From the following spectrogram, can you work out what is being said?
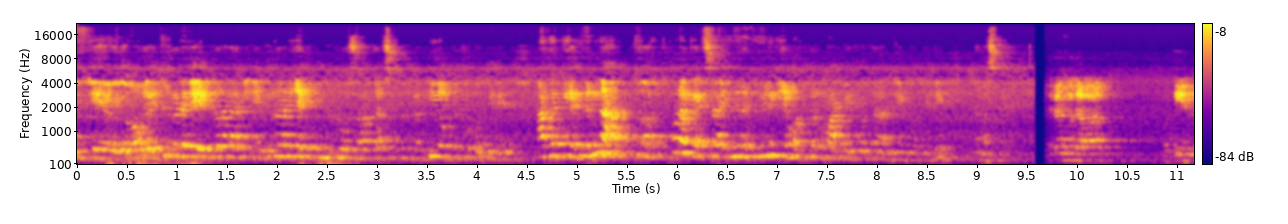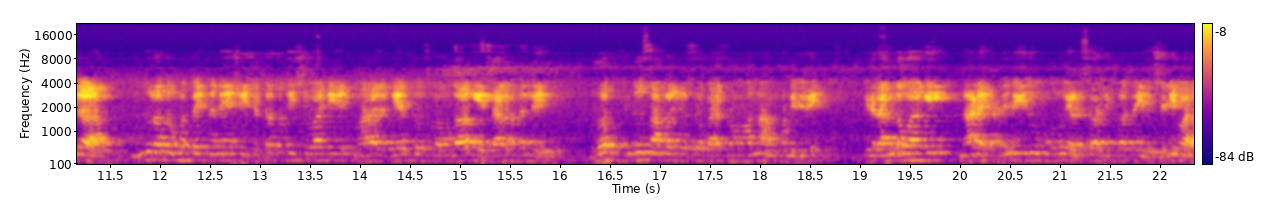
ಇದಕ್ಕೆ ಅವರ ಎದುರುಗಡೆ ಎದುರಾಳಿ ಎದುರಾಳಿಯಾಗಿ ನಿಂತು ಸಹಕರಿಸಿದ ಪ್ರತಿಯೊಬ್ಬರಿಗೂ ಗೊತ್ತಿದೆ. ಹಾಗಾಗಿ ಅದನ್ನ ಹತ್ಕೊಳ್ಳೋ ಕೆಲಸ ಇಂದಿನ ಪೀಳಿಗೆಯ ಮಕ್ಕಳು ಮಾಡಬೇಕು ಅಂತ ನಾನು ಹೇಳ್ಕೊತೀನಿ ನಮಸ್ತೆ. ಚಿತ್ರರಂಗದ ವತಿಯಿಂದ ಮುನ್ನೂರ ತೊಂಬತ್ತೈದನೇ ಶ್ರೀ ಛತ್ರಪತಿ ಶಿವಾಜಿ ಮಹಾರಾಜ ಜಯಂತ್ಯೋತ್ಸವ ಅಂಗವಾಗಿ ಸಾಗರದಲ್ಲಿ ಬೃಹತ್ ಹಿಂದೂ ಸಾಮ್ರಾಜ್ಯೋತ್ಸವ ಕಾರ್ಯಕ್ರಮವನ್ನು ಹಮ್ಮಿಕೊಂಡಿದ್ದೀವಿ. ಇದರ ಅಂಗವಾಗಿ ನಾಳೆ ಹದಿನೈದು ಮೂರು ಎರಡ್ ಸಾವಿರದ ಇಪ್ಪತ್ತೈದು ಶನಿವಾರ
